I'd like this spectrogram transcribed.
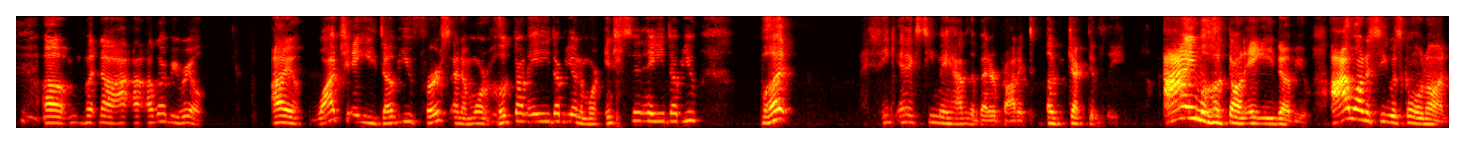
um, but no, I, I, I'm gonna be real. I watch AEW first, and I'm more hooked on AEW, and I'm more interested in AEW. But I think NXT may have the better product objectively. I'm hooked on AEW. I want to see what's going on.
